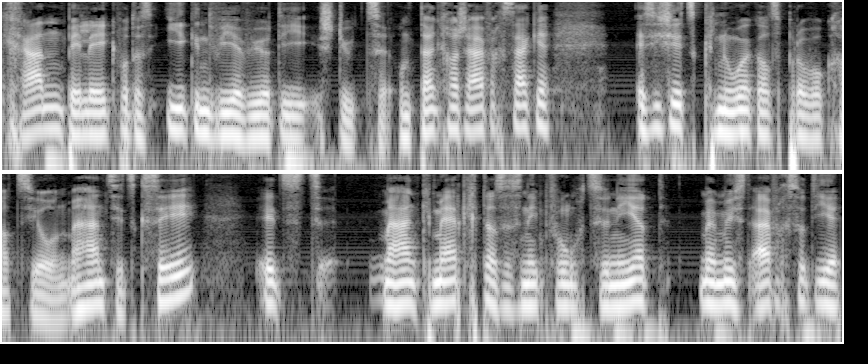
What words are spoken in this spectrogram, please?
kein Beleg, wo das irgendwie würde stützen. Und dann kannst du einfach sagen, es ist jetzt genug als Provokation. Wir haben es jetzt gesehen, jetzt, wir haben gemerkt, dass es nicht funktioniert. Man müsste einfach so die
